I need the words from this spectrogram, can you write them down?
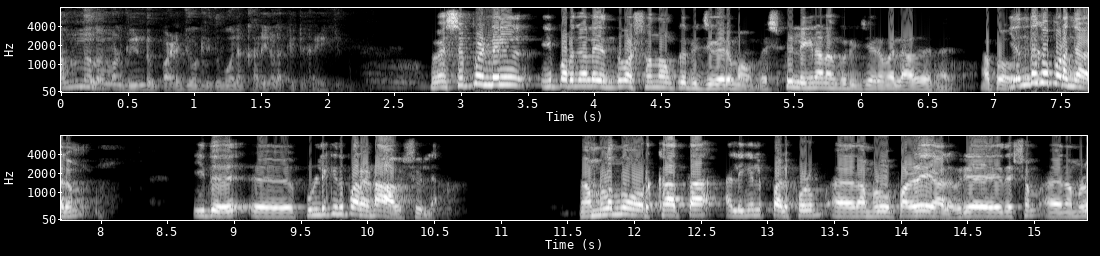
അന്ന് നമ്മൾ വീണ്ടും പഴഞ്ചോട്ടിൽ ഇതുപോലെ കറികളൊക്കെ ഇട്ട് കഴിക്കും. വിശപ്പുണ്ടിൽ ഈ പറഞ്ഞ പോലെ എന്ത് ഭക്ഷണം നമുക്ക് രുചികരമാവും? വിശപ്പില്ലെങ്കിലാണ് നമുക്ക് രുചികരമല്ലാതെ വരുന്നത്. അപ്പോൾ എന്തൊക്കെ പറഞ്ഞാലും ഇത് പുള്ളിക്ക് ഇത് പറയേണ്ട ആവശ്യമില്ല. നമ്മളൊന്നും ഓർക്കാത്ത അല്ലെങ്കിൽ പലപ്പോഴും നമ്മൾ പഴയ കാലം ഒരു ഏകദേശം നമ്മൾ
